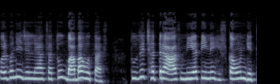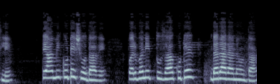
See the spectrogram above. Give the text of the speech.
परभणी जिल्ह्याचा तू बाबा होतास. तुझे छत्र आज नियतीने हिसकावून घेतले. ते आम्ही कुठे शोधावे? परभणीत तुझा कुठे दरारा नव्हता?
